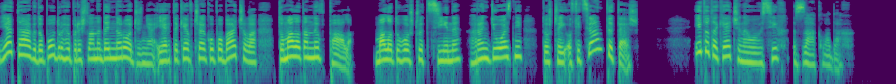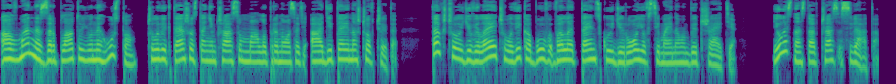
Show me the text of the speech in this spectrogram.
Я так до подруги прийшла на день народження, і як таке в чеку побачила, то мало там не впала. Мало того, що ціни грандіозні, то ще й офіціанти теж. І то таке чи не у всіх закладах. А в мене з зарплатою не густо. Чоловік теж останнім часом мало приносить, а дітей на що вчити. Так що ювілей чоловіка був велетенською дірою в сімейному бюджеті. І ось настав час свята.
